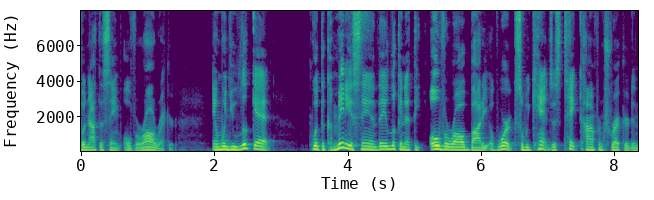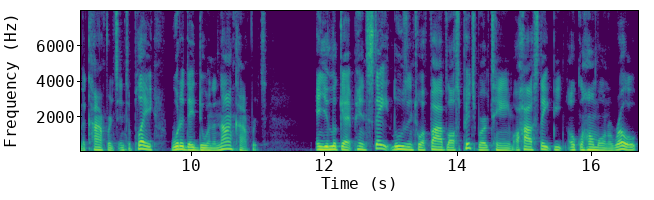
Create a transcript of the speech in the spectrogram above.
but not the same overall record. And when you look at what the committee is saying, they're looking at the overall body of work. So we can't just take conference record in the conference into play. What did they do in the non-conference? And you look at Penn State losing to a five-loss Pittsburgh team. Ohio State beat Oklahoma on the road,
